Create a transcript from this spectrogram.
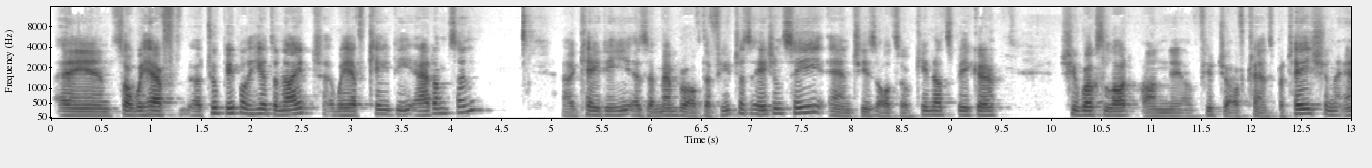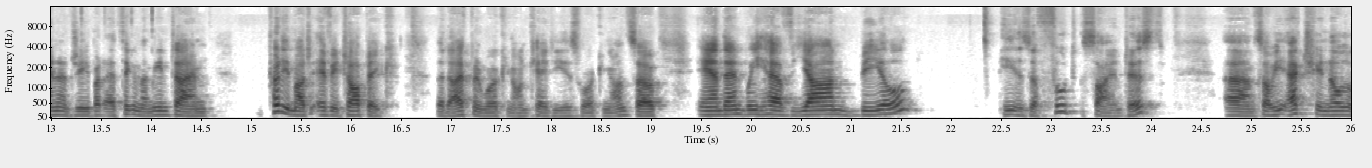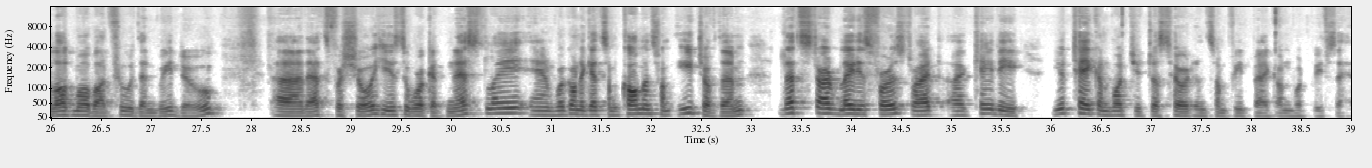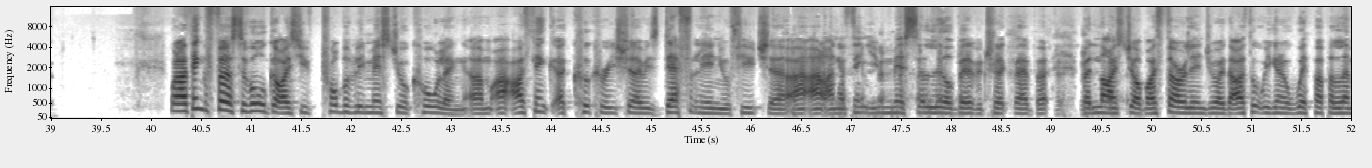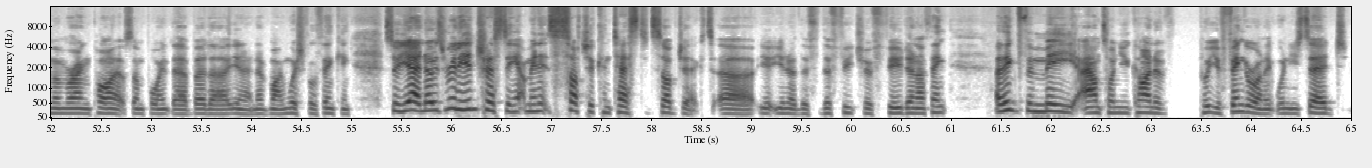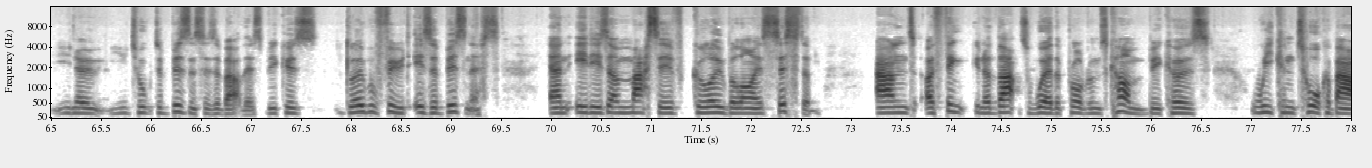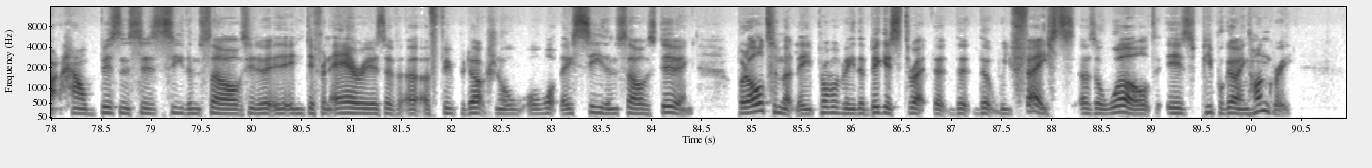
And so we have uh, two people here tonight. We have KD Adamson. Uh, KD is a member of the Futures Agency, and she's also a keynote speaker. She works a lot on the you know, future of transportation, energy, but I think in the meantime, pretty much every topic that I've been working on, KD is working on. So, and then we have Jan Biehl. He is a food scientist. Um, so he actually knows a lot more about food than we do. Uh, that's for sure. He used to work at Nestle, and we're going to get some comments from each of them. Let's start, ladies first, right? Uh, KD, your take on what you just heard and some feedback on what we've said. Well, I think first of all, guys, you've probably missed your calling. Um, I, I, think a cookery show is definitely in your future, and I think you missed a little bit of a trick there. But but nice job. I thoroughly enjoyed that. I thought we were going to whip up a lemon meringue pie at some point there, but uh, you know, never mind. Wishful thinking. So yeah, no, it's really interesting. I mean, it's such a contested subject. Uh, you, you know, the the future of food, and I think I think for me, Anton, you kind of put your finger on it when you said, you know, you talk to businesses about this because global food is a business and it is a massive globalized system. And I think, you know, that's where the problems come because we can talk about how businesses see themselves you know, in different areas of, of food production or, or what they see themselves doing. But ultimately, probably the biggest threat that, that, that we face as a world is people going hungry.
